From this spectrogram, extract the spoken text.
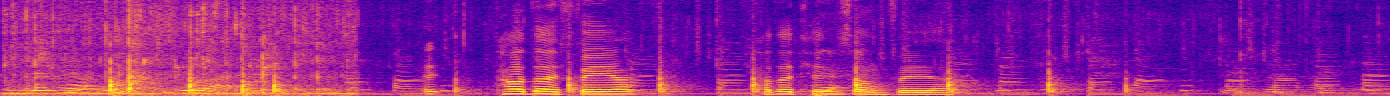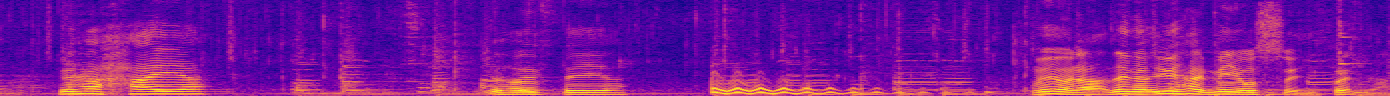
你的料怎么出来？哎，它在飞啊，它在天上飞啊，因为它嗨呀，所以它会飞呀。没有啦，那个因为它里面有水分啊，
